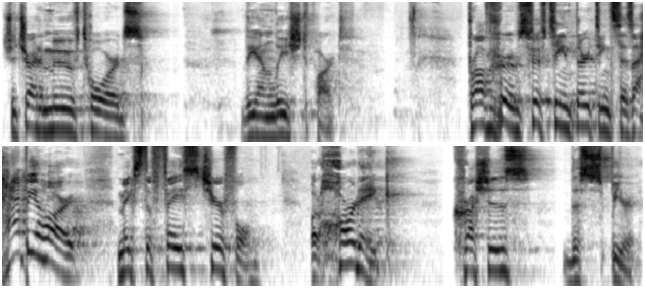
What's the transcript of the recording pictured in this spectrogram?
should try to move towards the unleashed part. Proverbs 15 13 says, A happy heart makes the face cheerful, but heartache crushes the spirit.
